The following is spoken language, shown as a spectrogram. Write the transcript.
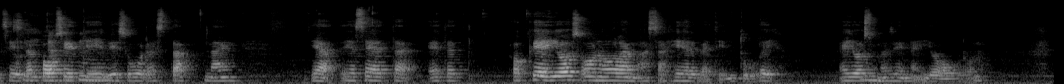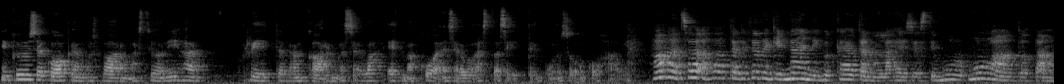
siitä, siitä. positiivisuudesta. Mm-hmm. Näin. Ja, ja se, että et, et, okei, okay, jos on olemassa helvetin tuli, ja jos mm-hmm. mä sinne joudun, niin kyllä se kokemus varmasti on ihan riittävän karmaseva, että mä koen sen vasta sitten, kun se on kohdalla. Ha, että sä ajattelit jotenkin näin niin käytännönläheisesti. Mulla on tota,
